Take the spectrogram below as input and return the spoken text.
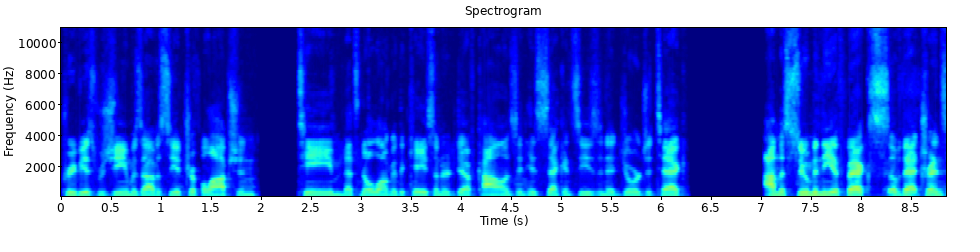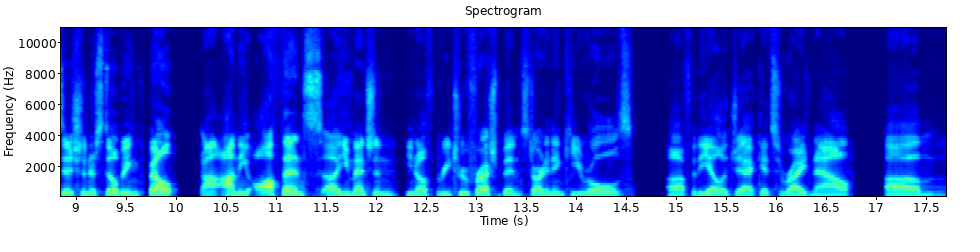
previous regime was obviously a triple option team. That's no longer the case under Geoff Collins in his second season at Georgia Tech. I'm assuming the effects of that transition are still being felt uh, on the offense, uh, you mentioned you know three true freshmen starting in key roles uh, for the Yellow Jackets right now. Um,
